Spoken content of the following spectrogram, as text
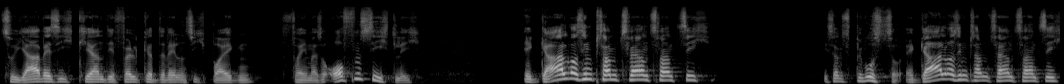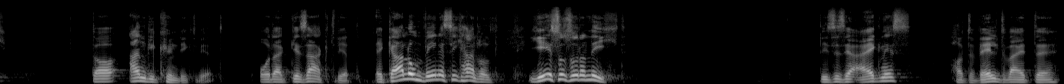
zu Jahwe sich kehren die Völker der Welt und sich beugen vor ihm. Also offensichtlich, egal was im Psalm 22, ich sage es bewusst so, egal was im Psalm 22 da angekündigt wird, oder gesagt wird, egal um wen es sich handelt, Jesus oder nicht, dieses Ereignis hat weltweite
